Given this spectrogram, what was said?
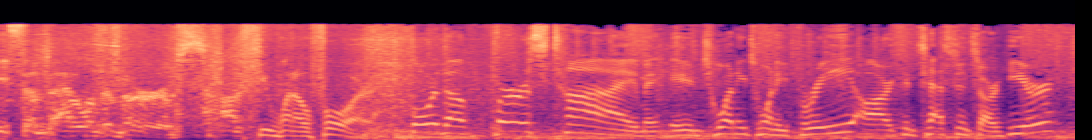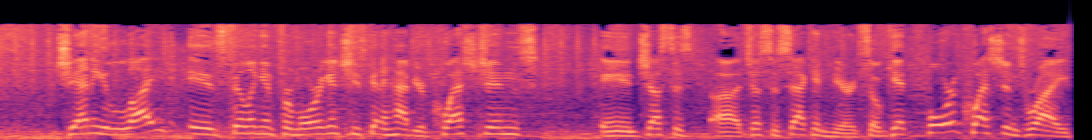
It's the Battle of the Burbs on Q104. For the first time in 2023, our contestants are here. Jenny Lyte is filling in for Morgan. She's going to have your questions in just a, uh, just a second here. So get four questions right,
